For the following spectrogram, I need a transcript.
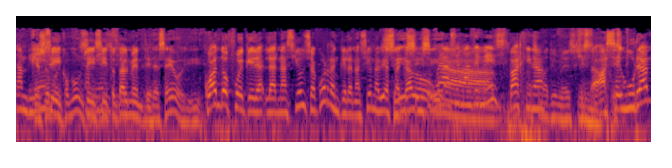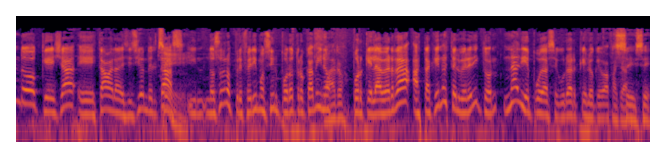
También. Que eso es sí, muy común. sí, sí, totalmente. El deseo. Y... ¿Cuándo fue que la, la Nación, se acuerdan que la Nación había Sí, sacado sí, sí. una Hace más de mes. página Hace más de un mes, sí. asegurando que ya eh, estaba la decisión del TAS? Sí. Y nosotros preferimos ir por otro camino Claro. porque la verdad, hasta que no esté el veredicto, nadie puede asegurar qué es lo que va a fallar. Sí, sí.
